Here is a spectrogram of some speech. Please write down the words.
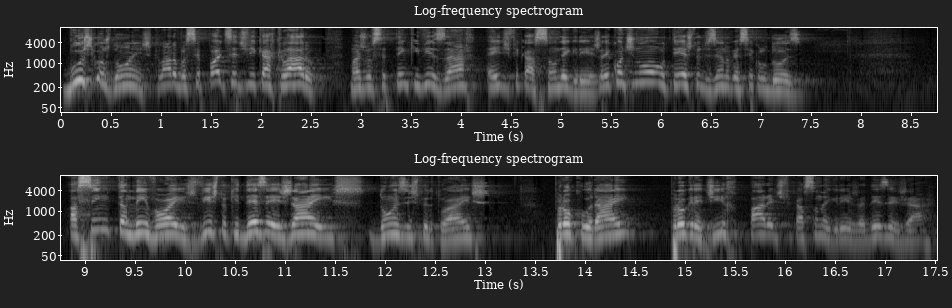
Busca os dons, claro, você pode se edificar, claro, mas você tem que visar a edificação da igreja. Aí continua o texto dizendo versículo 12: Assim também vós, visto que desejais dons espirituais, procurai progredir para a edificação da igreja, desejar.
